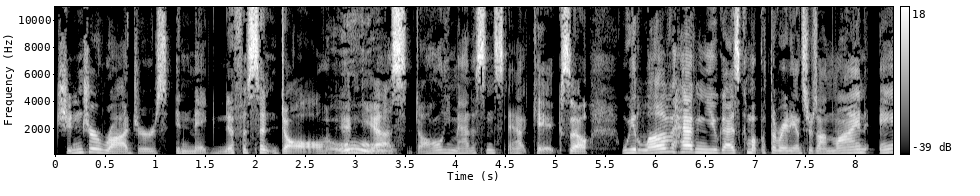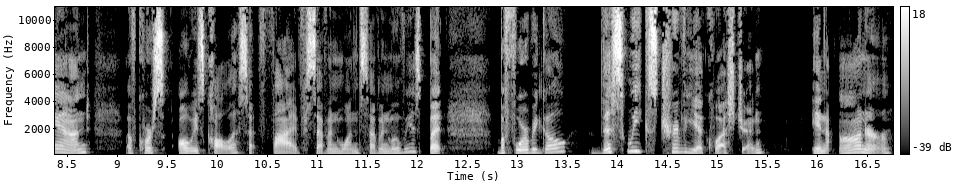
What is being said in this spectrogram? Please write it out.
Ginger Rogers in Magnificent Doll. Oh. And yes, Dolly Madison Snack Cake. So we love having you guys come up with the right answers online. And of course, always call us at 5717 Movies. But before we go, this week's trivia question in honor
